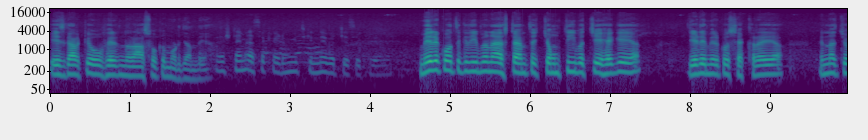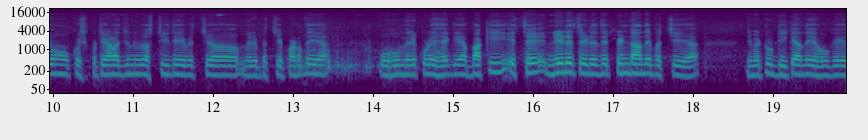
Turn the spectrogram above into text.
ਇਸ ਕਰਕੇ ਉਹ ਫਿਰ ਨਿਰਾਸ਼ ਹੋ ਕੇ ਮੁੜ ਜਾਂਦੇ ਆ। ਇਸ ਟਾਈਮ ਇਸ ਅਕੈਡਮੀ ਵਿੱਚ ਕਿੰਨੇ ਬੱਚੇ ਸਿੱਖ ਰਹੇ ਨੇ? ਮੇਰੇ ਕੋਲ ਤਕਰੀਬਨ ਇਸ ਟਾਈਮ ਤੇ 34 ਬੱਚੇ ਹੈਗੇ ਆ ਜਿਹੜੇ ਮੇਰੇ ਕੋਲ ਸਿੱਖ ਰਹੇ ਆ। ਇਹਨਾਂ ਚੋਂ ਕੁਝ ਪਟਿਆਲਾ ਯੂਨੀਵਰਸਿਟੀ ਦੇ ਵਿੱਚ ਮੇਰੇ ਬੱਚੇ ਪੜ੍ਹਦੇ ਆ ਉਹ ਮੇਰੇ ਕੋਲੇ ਹੈਗੇ ਆ। ਬਾਕੀ ਇੱਥੇ ਨੇੜੇ ਤੇੜੇ ਦੇ ਪਿੰਡਾਂ ਦੇ ਬੱਚੇ ਆ ਜਿਵੇਂ ਢੁੱਡੀਕਿਆਂ ਦੇ ਹੋਗੇ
